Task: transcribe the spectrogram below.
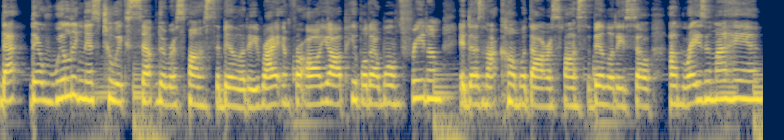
That their willingness to accept the responsibility, right? And for all y'all people that want freedom, it does not come without responsibility. So I'm raising my hand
